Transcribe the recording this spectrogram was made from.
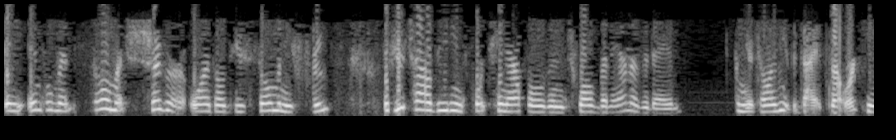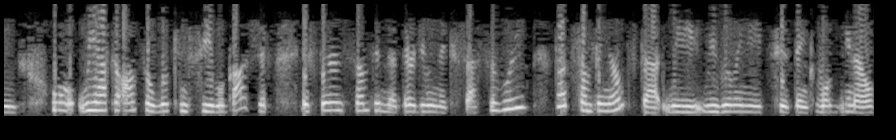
they implement so much sugar or they'll do so many fruits. If your child's eating 14 apples and 12 bananas a day, and you're telling me the diet's not working, well, we have to also look and see, well, gosh, if, if there's something that they're doing excessively, that's something else that we, we really need to think, well, you know,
